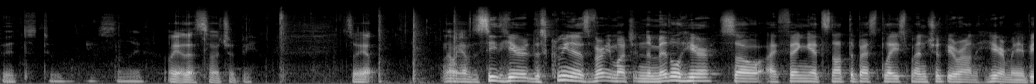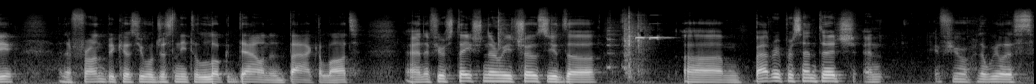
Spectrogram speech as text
bit to the side. Oh yeah, that's how it should be. So yeah, now we have the seat here. The screen is very much in the middle here, so I think it's not the best placement. Should be around here maybe in the front because you will just need to look down and back a lot. And if you're stationary, it shows you the um, battery percentage, and if you the wheel is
